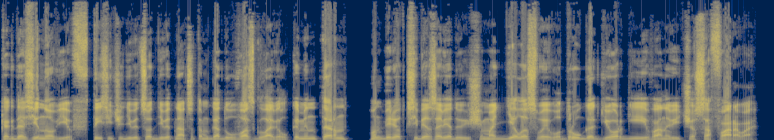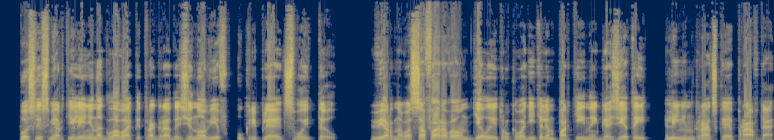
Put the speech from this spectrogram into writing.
Когда Зиновьев в 1919 году возглавил Коминтерн, он берет к себе заведующим отдела своего друга Георгия Ивановича Сафарова. После смерти Ленина глава Петрограда Зиновьев укрепляет свой тыл. Верного Сафарова он делает руководителем партийной газеты «Ленинградская правда».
